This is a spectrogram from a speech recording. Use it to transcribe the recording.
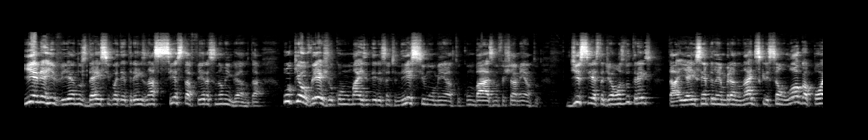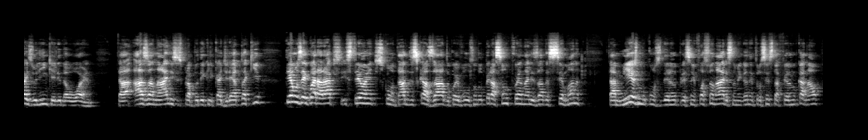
E MRV nos 10,53 na sexta-feira, se não me engano. Tá? O que eu vejo como mais interessante nesse momento, com base no fechamento, de sexta, dia 11 do 3, tá? E aí sempre lembrando, na descrição, logo após o link ali da Warren, tá? As análises para poder clicar direto daqui. Temos aí Guararapes extremamente descontado, descasado com a evolução da operação que foi analisada essa semana, tá? Mesmo considerando pressão inflacionária, se não me engano, entrou sexta-feira no canal,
